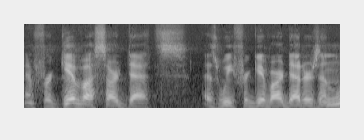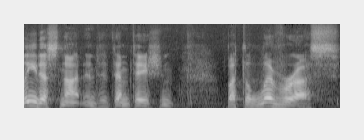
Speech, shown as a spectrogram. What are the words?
and forgive us our debts as we forgive our debtors, and lead us not into temptation, but deliver us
